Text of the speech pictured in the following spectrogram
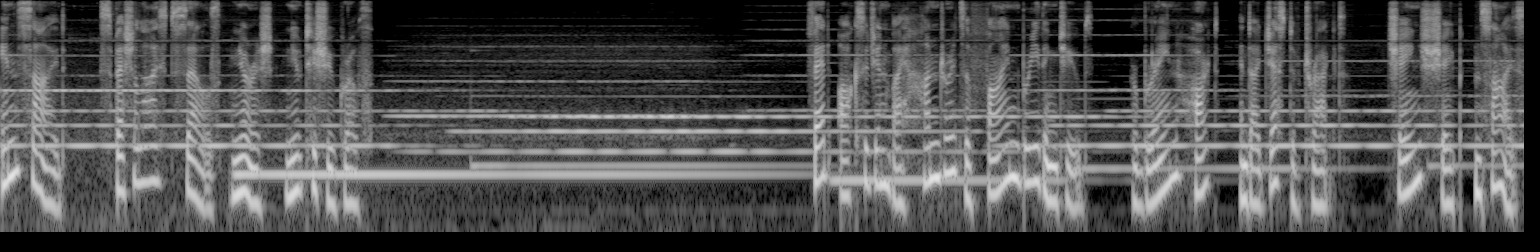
Inside, specialized cells nourish new tissue growth. Fed oxygen by hundreds of fine breathing tubes, her brain, heart, and digestive tract change shape and size.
